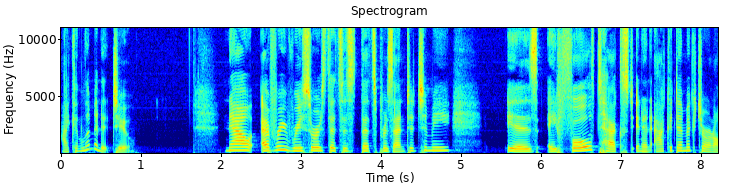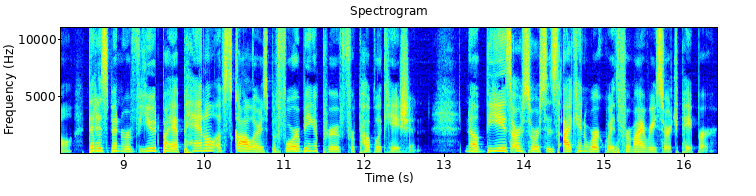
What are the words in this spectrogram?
I can limit it to. Now, every resource that's, that's presented to me is a full text in an academic journal that has been reviewed by a panel of scholars before being approved for publication. Now, these are sources I can work with for my research paper.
